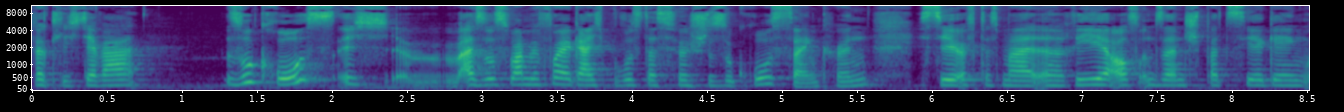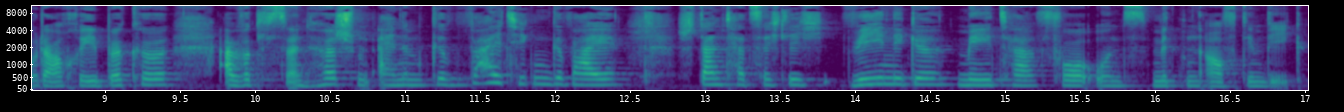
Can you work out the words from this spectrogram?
Wirklich, der war so groß. Ich, ähm, also es war mir vorher gar nicht bewusst, dass Hirsche so groß sein können. Ich sehe öfters mal äh, Rehe auf unseren Spaziergängen oder auch Rehböcke, aber wirklich so ein Hirsch mit einem gewaltigen Geweih stand tatsächlich wenige Meter vor uns mitten auf dem Weg.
